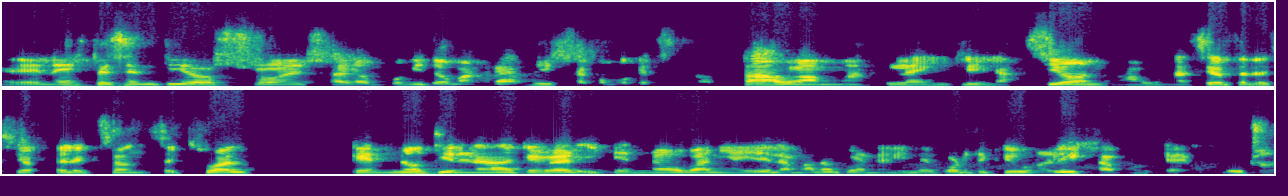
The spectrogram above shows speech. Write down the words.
en este sentido, yo ya era un poquito más grande y ya como que se notaba más la inclinación a una cierta elección, sexual que no tiene nada que ver y que no va ni ahí de la mano con el deporte que uno elija, porque hay muchos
